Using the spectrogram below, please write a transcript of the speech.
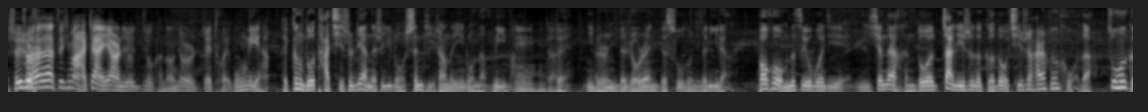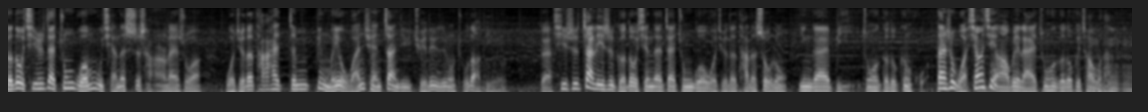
所以说他他最起码还站一样，就就可能就是这腿功厉害。对更多他其实练的是一种身体上的一种能力嘛。嗯，嗯对对你比如说你的柔韧、你的速度、你的力量，包括我们的自由搏击，你现在很多站立式的格斗其实还是很火的。综合格斗其实在中国目前的市场上来说，我觉得它还真并没有完全占据绝对的这种主导地位。对其实站立式格斗现在在中国，我觉得它的受众应该比综合格斗更火。但是我相信啊，未来综合格斗会超过它，嗯嗯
